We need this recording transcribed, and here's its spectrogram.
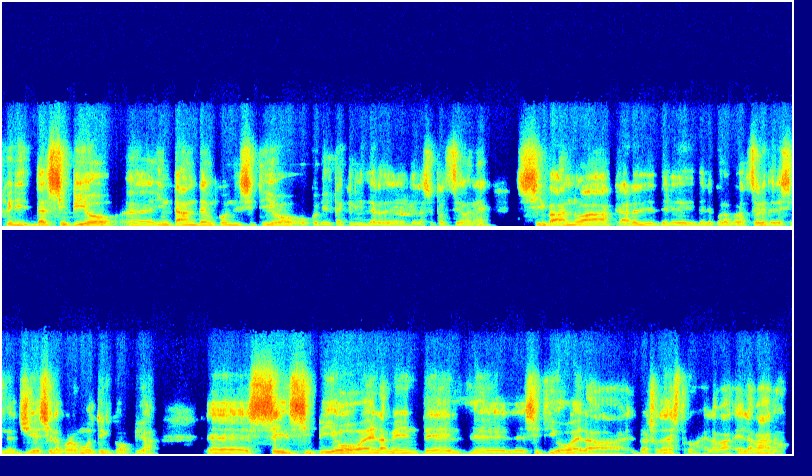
quindi dal CPO eh, in tandem con il CTO o con il tech leader de- della situazione si vanno a creare delle, delle, delle, collaborazioni, delle sinergie, si lavora molto in coppia. Eh, se il CPO è la mente, il, il CTO è la, il braccio destro, è la, è la mano,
